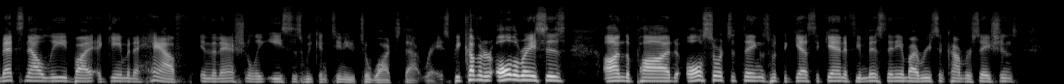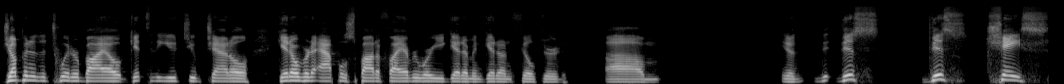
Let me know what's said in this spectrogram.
Mets now lead by a game and a half in the National League East as we continue to watch that race. Be covering all the races on the pod, all sorts of things with the guests. Again, if you missed any of my recent conversations, jump into the Twitter bio, get to the YouTube channel, get over to Apple, Spotify, everywhere you get them, and get unfiltered. Um, you know, th- this this chase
